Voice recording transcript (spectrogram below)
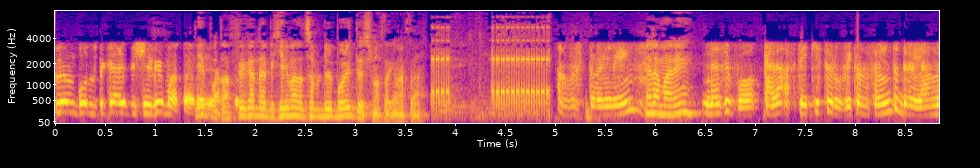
πλέον πολιτικά επιχειρήματα. ρε, Τίποτα. άνθρωποι. Φύγαν τα επιχειρήματα της αντιπολίτευσης με αυτά και με αυτά. Αποστολή. Έλα, Μαρή. Να σου πω, καλά, αυτοί εκεί στο Ρουβίκονο θέλουν να τον τρελάνουν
